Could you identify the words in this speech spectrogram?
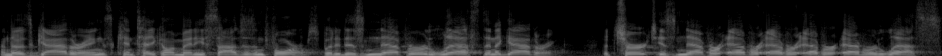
And those gatherings can take on many sizes and forms, but it is never less than a gathering. The church is never, ever, ever, ever, ever less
